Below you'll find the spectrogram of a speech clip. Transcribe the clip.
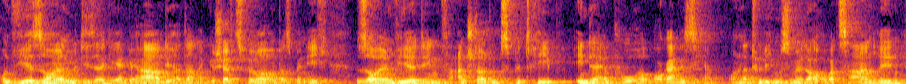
Und wir sollen mit dieser GmbH, und die hat dann einen Geschäftsführer, und das bin ich, sollen wir den Veranstaltungsbetrieb in der Empore organisieren. Und natürlich müssen wir da auch über Zahlen reden.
